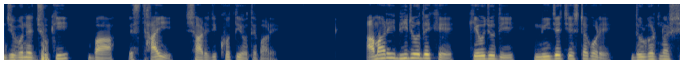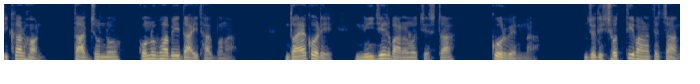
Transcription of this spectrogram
জীবনের ঝুঁকি বা স্থায়ী শারীরিক ক্ষতি হতে পারে। আমার এই ভিডিও দেখে কেউ যদি নিজে চেষ্টা করে দুর্ঘটনার শিকার হন, তার জন্য কোনোভাবেই দায়ী থাকব না। দয়া করে নিজের বানানোর চেষ্টা করবেন না। যদি সত্যি বানাতে চান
